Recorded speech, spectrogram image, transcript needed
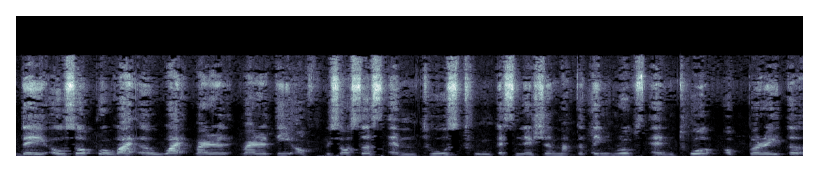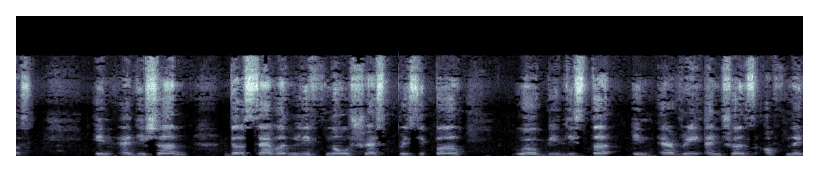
they also provide a wide variety of resources and tools to destination marketing groups and tour operators. In addition, the seven Leave No Trace principle will be listed in every entrance of na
